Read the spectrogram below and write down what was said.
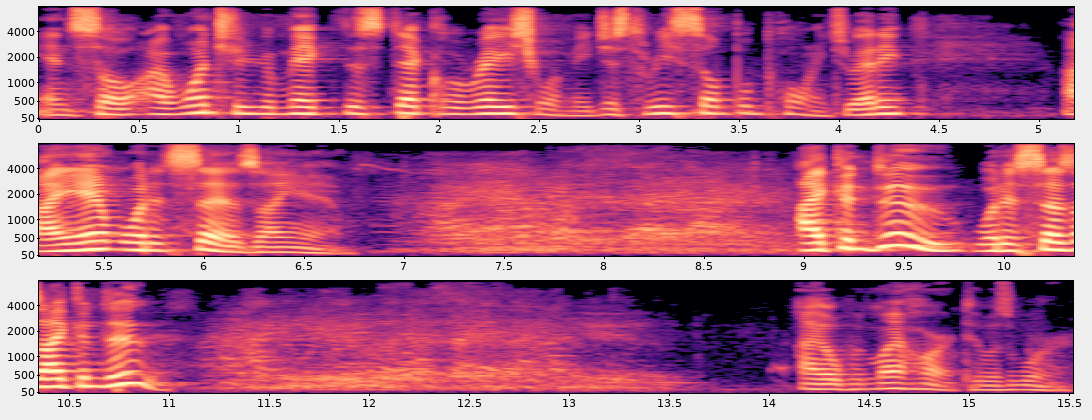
And so I want you to make this declaration with me. Just three simple points. Ready? I am what it says I am. I can do what it says I can do. I, open my heart to His Word.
